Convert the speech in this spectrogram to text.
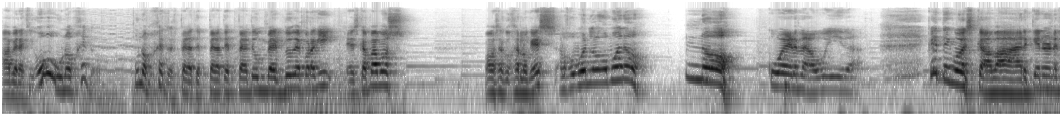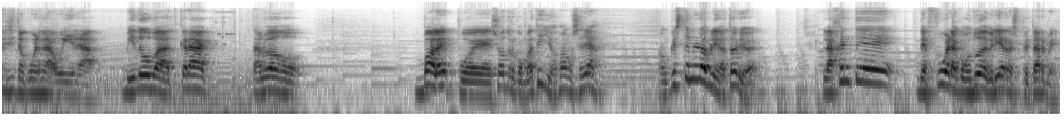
A ver aquí. ¡Oh, un objeto! Un objeto, espérate, espérate, espérate, un Bergdude por aquí. Escapamos. Vamos a coger lo que es, algo bueno, algo bueno ¡No! Cuerda huida. ¿Qué tengo que excavar? Que no necesito cuerda huida. Bidubat, crack, hasta luego. Vale, pues otro combatillo, vamos allá. Aunque este no era obligatorio, eh La gente de fuera como tú debería respetarme.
